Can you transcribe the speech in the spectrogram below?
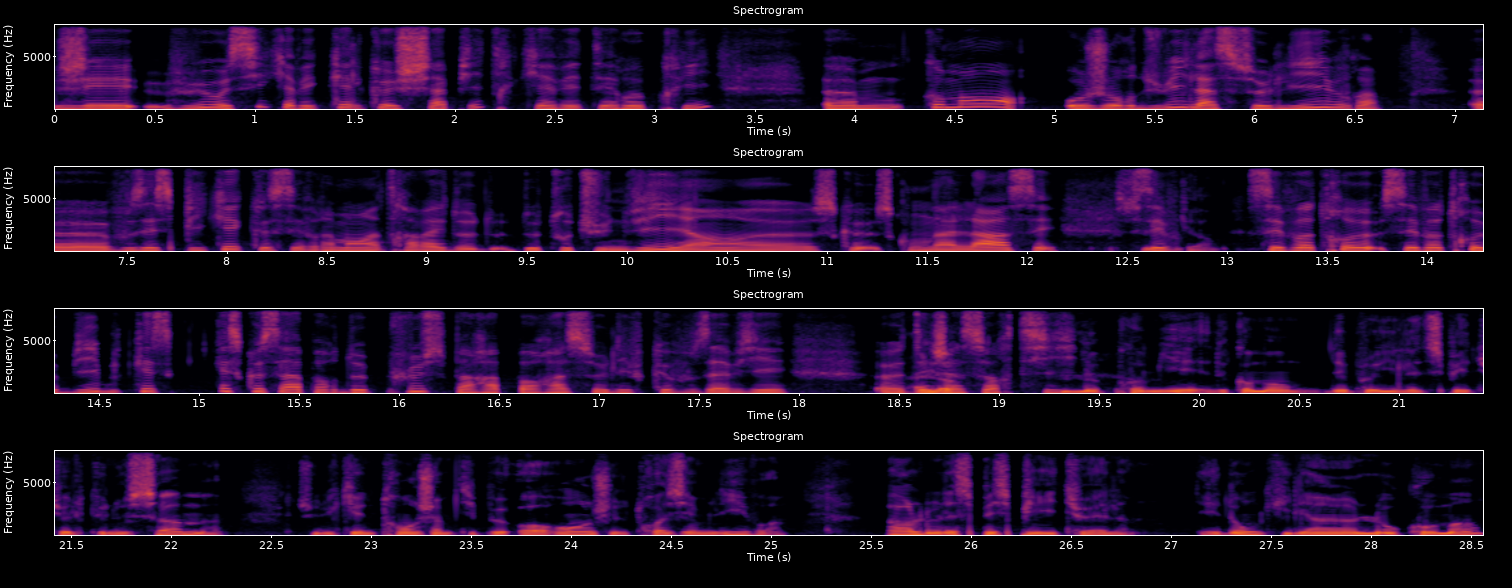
J'ai vu aussi qu'il y avait quelques chapitres qui avaient été repris. comment aujourd'hui, là, ce livre, euh, vous expliquez que c'est vraiment un travail de, toute une vie. Hein, euh, ce qu'on ce qu'on a là, c'est c'est votre, votre Bible. Qu'est-ce que ça apporte de plus par rapport à ce livre que vous aviez euh, déjà sorti? Le premier, de comment déployer l'aide spirituelle que nous sommes, celui qui a une tranche un petit peu orange, le troisième livre, parle de l'aspect spirituel. Et donc, il y a un lot commun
